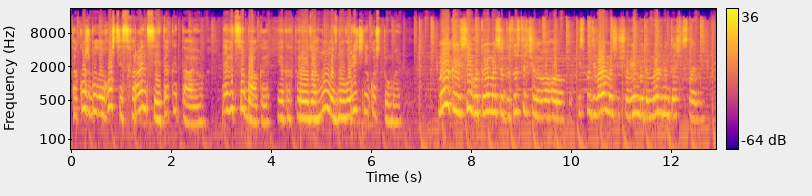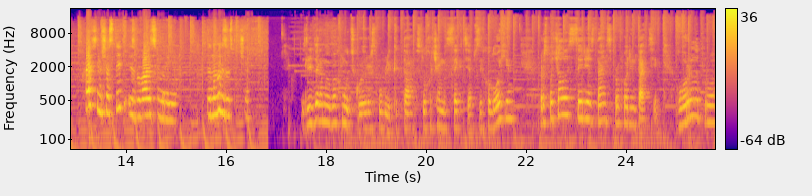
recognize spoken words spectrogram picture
Також були гості з Франції та Китаю, навіть собаки, яких переодягнули в новорічні костюми. Ми, як і всі, готуємося до зустрічі Нового року і сподіваємося, що він буде мирним та щасливим. Хай всім щастить і збуваються мрії. До нових зустрічей! З лідерами Бахмутської республіки та слухачами секція психологія розпочалась серія знань з профорієнтації. Говорили про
